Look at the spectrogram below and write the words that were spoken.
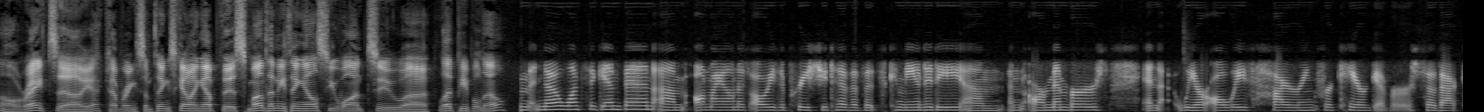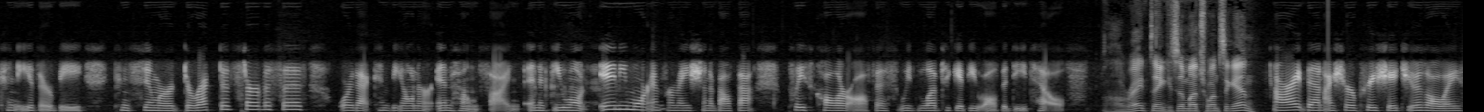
All right. Uh, yeah, covering some things coming up this month. Anything else you want to uh, let people know? Um, no, once again, Ben, um, On My Own is always appreciative of its community um, and our members, and we are always hiring for caregivers. So that can either be consumer-directed services or that can be on our in-home side. And if you want any more information about that, please call our office. We'd love to give you all the details. All right. Thank you so much once again. All right, Ben. I sure appreciate you as always.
